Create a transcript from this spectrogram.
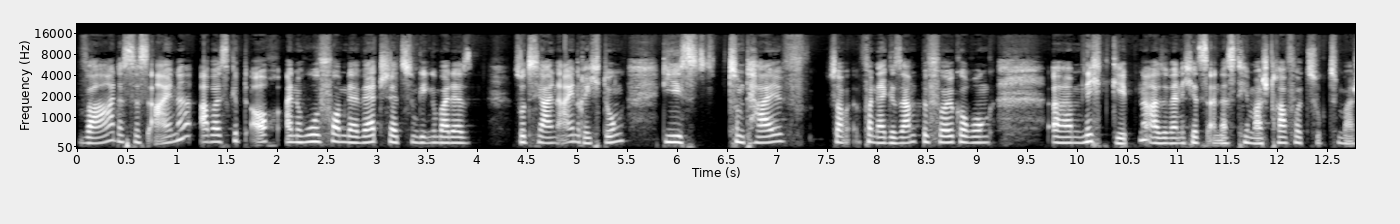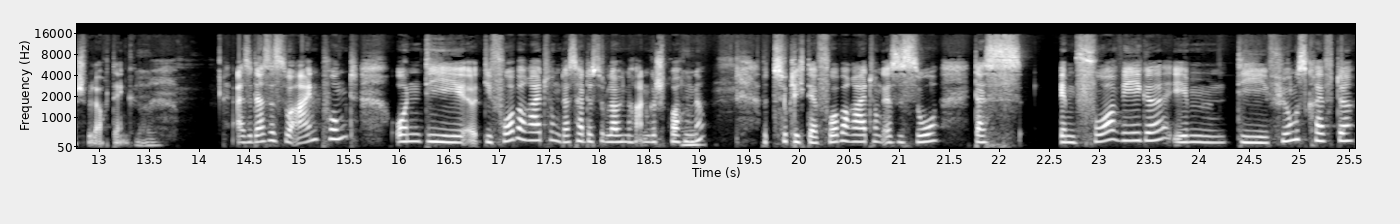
wahr, das ist das eine, aber es gibt auch eine hohe Form der Wertschätzung gegenüber der sozialen Einrichtung, die es zum Teil von der Gesamtbevölkerung ähm, nicht gibt. Ne? Also wenn ich jetzt an das Thema Strafvollzug zum Beispiel auch denke. Mhm. Also das ist so ein Punkt. Und die, die Vorbereitung, das hattest du, glaube ich, noch angesprochen, mhm. ne? Bezüglich der Vorbereitung ist es so, dass im Vorwege eben die Führungskräfte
